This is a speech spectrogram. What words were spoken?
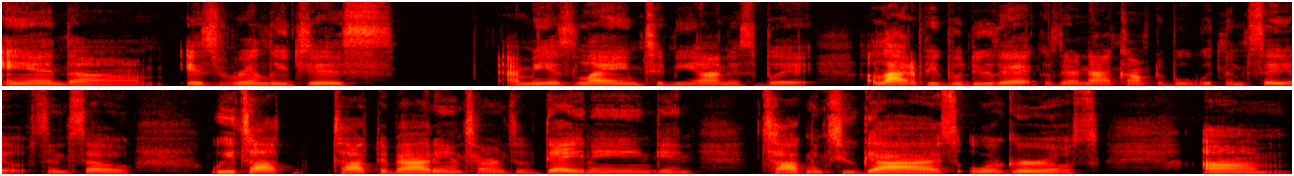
And um, it's really just, I mean, it's lame to be honest, but a lot of people do that because they're not comfortable with themselves. And so we talked talked about it in terms of dating and talking to guys or girls. Um,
